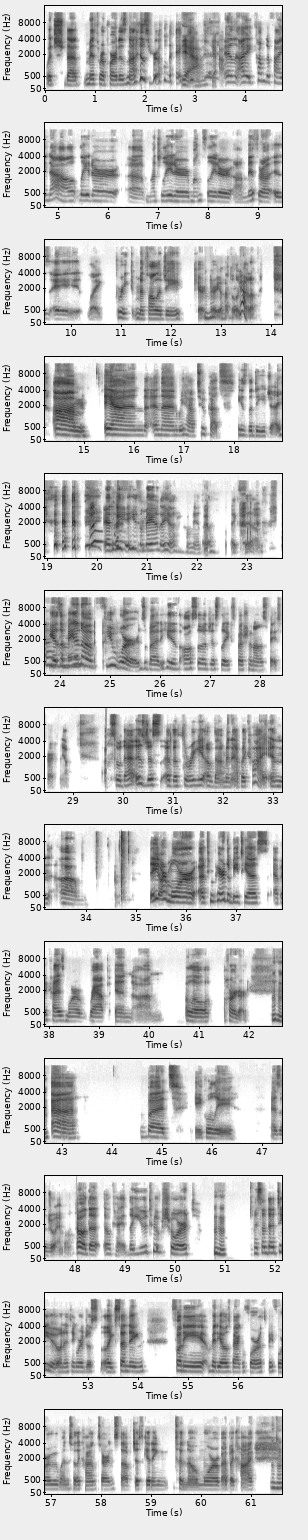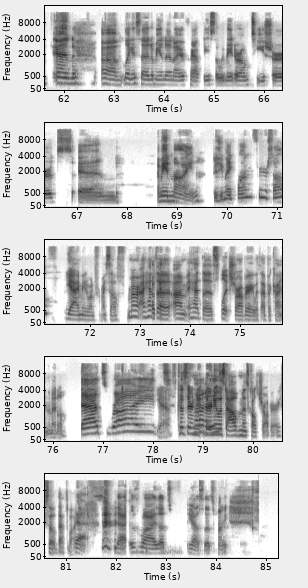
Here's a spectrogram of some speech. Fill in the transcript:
which that mithra part is not his real name Yeah. Yeah. and I come to find out later, uh, much later, months later, um, Mithra is a like Greek mythology character. Mhm. You'll have to look Yeah. that up. Um, and and then we have Tukutz. He's the DJ, and he he's a man. Yeah, Amanda likes him. He is a man of few words, but he is also just the expression on his face cracks me up. So that is just uh, the three of them in Epik High, and um, they are more uh, compared to BTS. Epik High is more rap and um, a little harder, Mhm. uh, but equally as enjoyable. Oh, the okay, the YouTube short. Mhm. I sent that to you, and I think we're just like sending funny videos back and forth before we went to the concert and stuff, just getting to know more of Epik High. Mhm. And um, like I said, Amanda and I are crafty, so we made our own t-shirts and I made mine. Did you make one for yourself? Yeah, I made one for myself. Remember, I had Okay. the um, it had the split strawberry with Epik High in the middle. That's right. Yes, because their new, their newest album is called Strawberry, so that's why. Yes, that is why. That's yes, that's funny.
